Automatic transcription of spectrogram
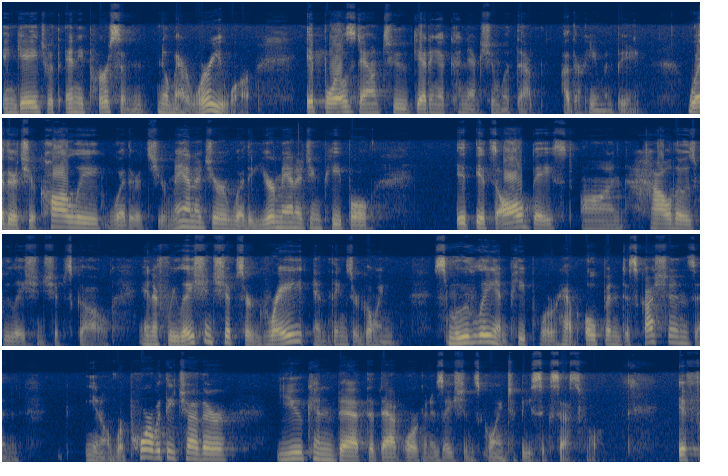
engage with any person, no matter where you are, it boils down to getting a connection with that other human being. Whether it's your colleague, whether it's your manager, whether you're managing people, it, it's all based on how those relationships go. And if relationships are great and things are going smoothly and people are, have open discussions and you know rapport with each other, you can bet that that organization is going to be successful. If,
